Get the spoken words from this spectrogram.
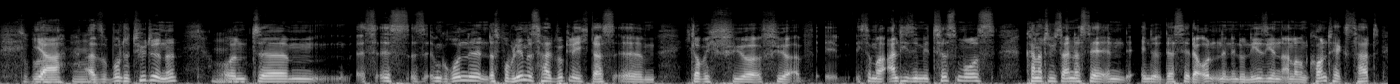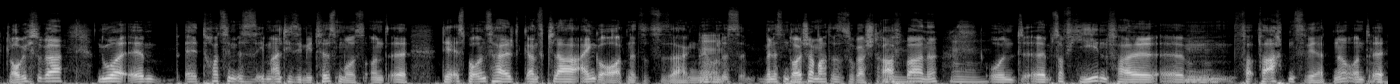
super. ja, mhm. also bunte Tüte, ne? Mhm. Und ähm, es ist, es ist im Grunde, das Problem ist halt wirklich, dass ähm, ich glaube ich für für ich sag mal Antisemitismus kann natürlich sein, dass der in, in dass der da unten in Indonesien einen anderen Kontext hat, glaube ich sogar. Nur ähm, äh, trotzdem ist es eben Antisemitismus und äh, der ist bei uns halt ganz klar eingeordnet sozusagen. Ne? Mhm. Und es, wenn es ein Deutscher macht, ist es sogar strafbar. Mhm. Ne? Mhm. Und äh, ist auf jeden Fall ähm, mhm. ver verachtenswert. Ne? Und äh, mhm.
